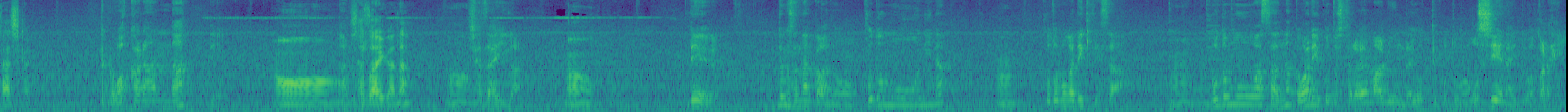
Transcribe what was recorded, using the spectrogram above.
確かに。だから分からんなって。謝罪がな。うん。謝罪が。うん。ででもさなんかあの子供になうん。子供ができてさうん子供はさなんか悪いことしたら謝るんだよってことは教えないと分からへんやん、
